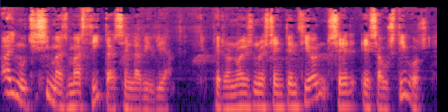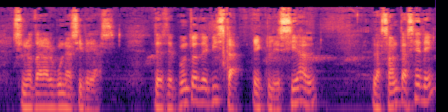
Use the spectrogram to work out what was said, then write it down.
Hay muchísimas más citas en la Biblia, pero no es nuestra intención ser exhaustivos, sino dar algunas ideas. Desde el punto de vista eclesial, la Santa Sede,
